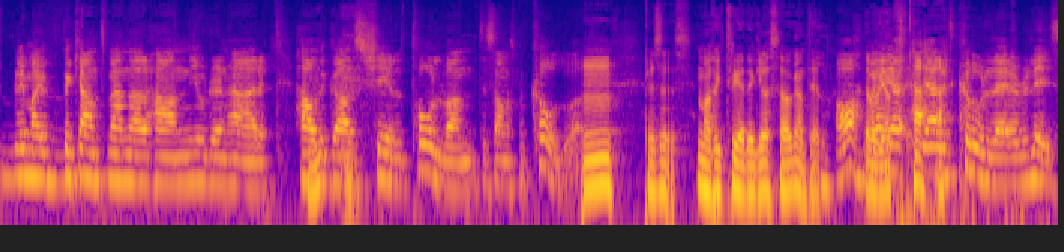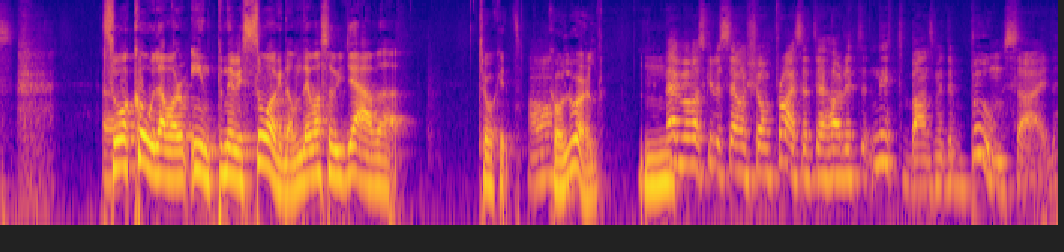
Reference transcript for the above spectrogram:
blir man ju bekant med när han gjorde den här How the Gods Chill 12 tillsammans med Coldwell. Mm, precis. Man fick 3D-glasögon till. Ja, det Det var var gött. jä- jävligt cool eh, release. Så coola var de inte när vi såg dem. Det var så jävla tråkigt. Ja. Cold World. Mm. Nej, men vad skulle du säga om Sean Price? Att jag hörde ett nytt band som heter Boomside.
